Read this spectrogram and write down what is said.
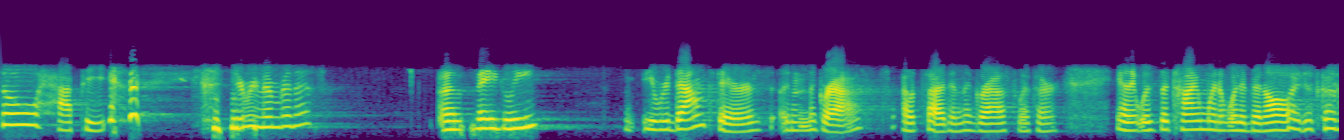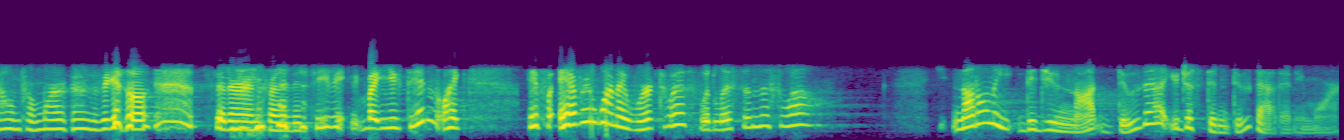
so happy. do you remember this? Uh, vaguely. You were downstairs in the grass, outside in the grass with her. And it was the time when it would have been, oh, I just got home from work. I'm just, you know, sit her in front of the TV. But you didn't like if everyone I worked with would listen this well, not only did you not do that, you just didn't do that anymore.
